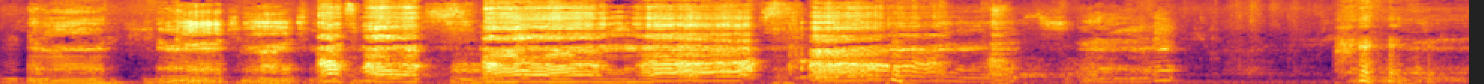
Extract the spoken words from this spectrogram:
Ha ha ha.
